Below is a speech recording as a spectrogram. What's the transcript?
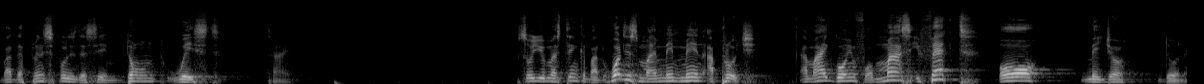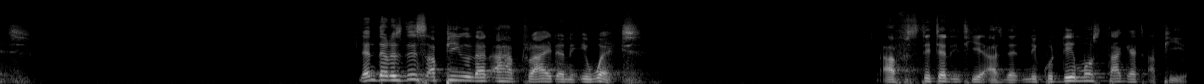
But the principle is the same don't waste time. So you must think about what is my main approach? Am I going for mass effect or major donors? Then there is this appeal that I have tried and it works. I've stated it here as the Nicodemus target appeal.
